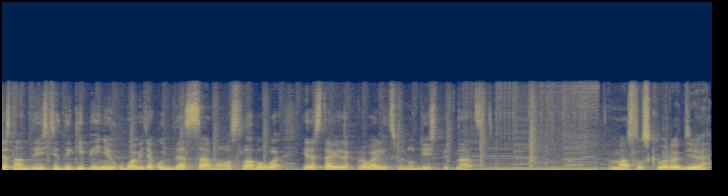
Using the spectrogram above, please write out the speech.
Сейчас надо довести до кипения, убавить огонь до самого слабого и оставить так провариться минут 10-15. Масло в сковороде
